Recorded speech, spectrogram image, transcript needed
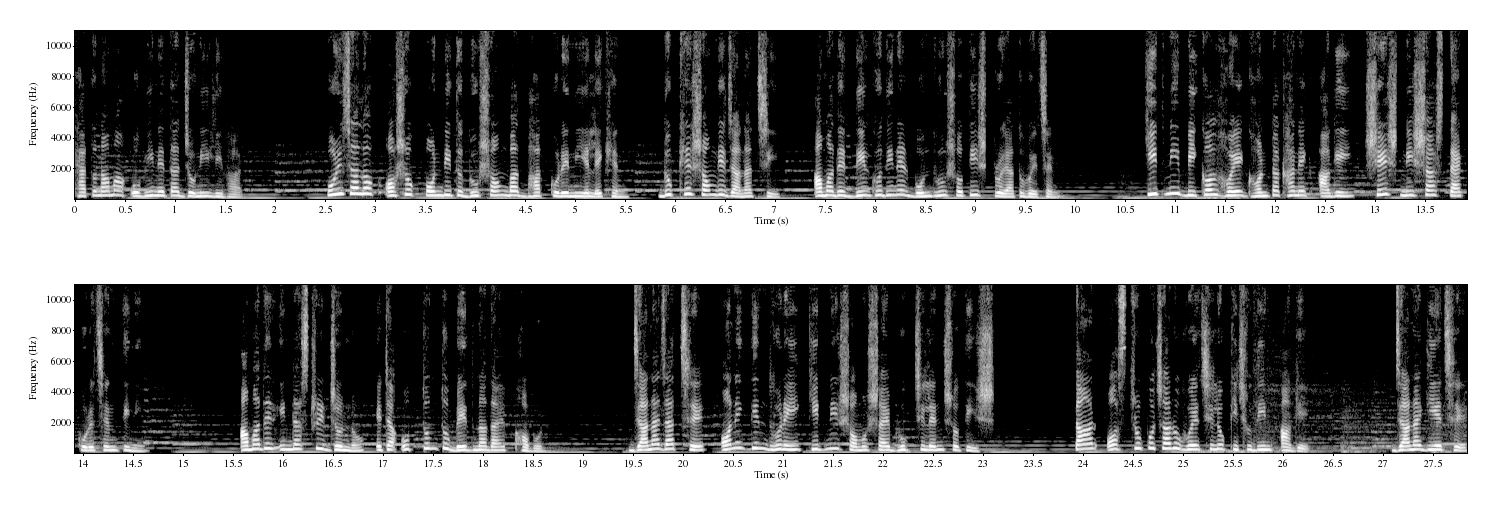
খ্যাতনামা অভিনেতা জনি লিভার। পরিচালক অশোক পণ্ডিত দুঃসংবাদ ভাগ করে নিয়ে লেখেন, দুঃখের সঙ্গে জানাচ্ছি, আমাদের দীর্ঘদিনের বন্ধু সতীশ প্রয়াত হয়েছেন। কিডনি বিকল হয়ে ঘণ্টাখানেক আগেই শেষ নিঃশ্বাস ত্যাগ করেছেন তিনি। আমাদের ইন্ডাস্ট্রির জন্য এটা অত্যন্ত বেদনাদায়ক খবর। জানা যাচ্ছে, অনেকদিন ধরেই কিডনির সমস্যায় ভুগছিলেন সতীশ। তার অস্ত্রোপচারও হয়েছিল কিছুদিন আগে। জানা গিয়েছে,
